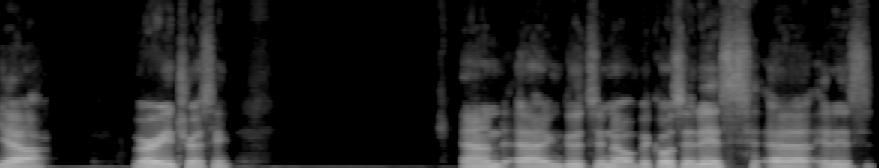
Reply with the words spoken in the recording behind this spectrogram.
Yeah, very interesting, and uh, good to know because it is uh, it is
